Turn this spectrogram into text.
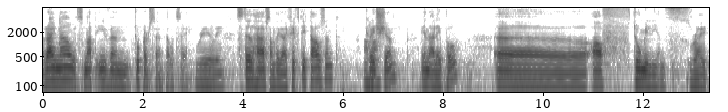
Right now, it's not even 2%, I would say. Really? Still have something like 50,000 Uh-huh. Christian in Aleppo uh, of 2 millions. Right.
